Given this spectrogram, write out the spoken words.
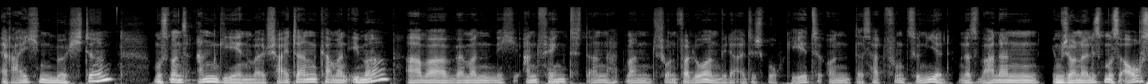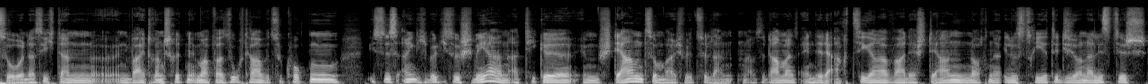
erreichen möchte, muss man es angehen, weil scheitern kann man immer, aber wenn man nicht anfängt, dann hat man schon verloren, wie der alte Spruch geht und das hat funktioniert. Und das war dann im Journalismus auch so, dass ich dann in weiteren Schritten immer versucht habe zu gucken, ist es eigentlich wirklich so schwer, einen Artikel im Stern zum Beispiel zu landen. Also damals Ende der 80er war der Stern noch eine Illustrierte, die journalistisch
